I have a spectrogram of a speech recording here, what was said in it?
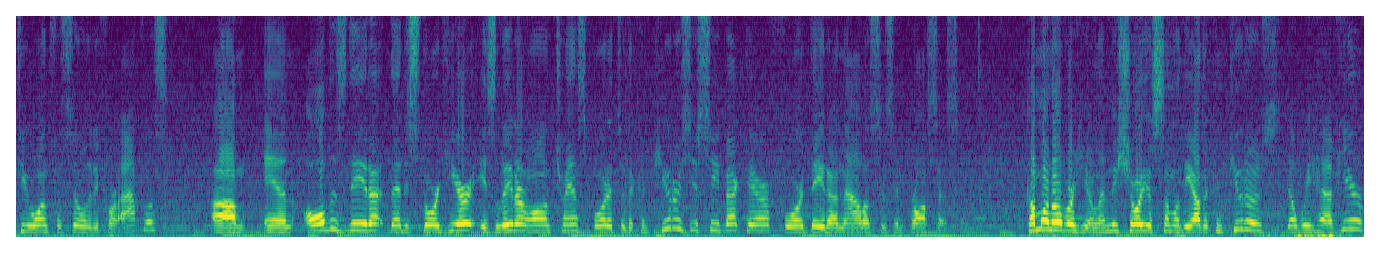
Tier 1 facility for Atlas. Um, and all this data that is stored here is later on transported to the computers you see back there for data analysis and processing. Come on over here, let me show you some of the other computers that we have here.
